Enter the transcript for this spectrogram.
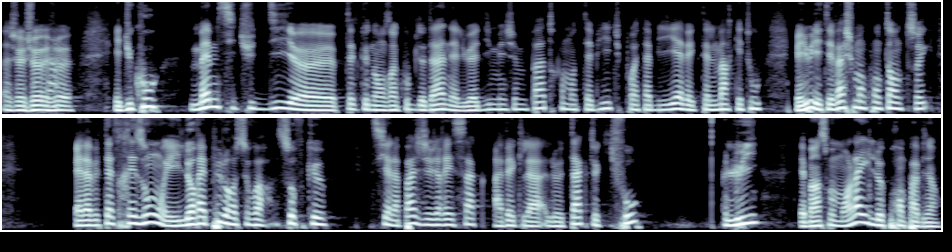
Je, je, je- Et du coup, même si tu te dis, euh, peut-être que dans un couple de Dan, elle lui a dit, mais j'aime pas trop comment tu t'habilles, tu pourrais t'habiller avec telle marque et tout. Mais lui, il était vachement content de ce truc. Elle avait peut-être raison et il aurait pu le recevoir. Sauf que si elle n'a pas géré ça avec la- le tact qu'il faut, lui, eh ben à ce moment-là, il le prend pas bien.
